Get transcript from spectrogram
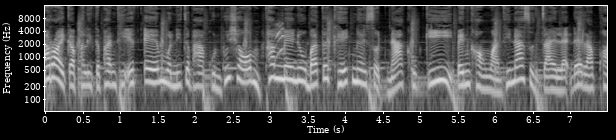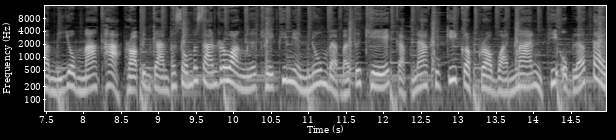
อร่อยกับผลิตภัณฑ์ TFM วันนี้จะพาคุณผู้ชมทำเมนูบัตเตอร์เค้กเนยสดหน้าคุกกี้ เป็นของหวานที่น่าสนใจและได้รับความนิยมมากค่ะ เพราะเป็นการผสมผสานระหว่างเนื้อเค้กที่เนียนนุ่มแบบบัตเตอร์เค้กกับหน้าคุกกี้กรอบๆหวานมัน ที่อบแล้วแตก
